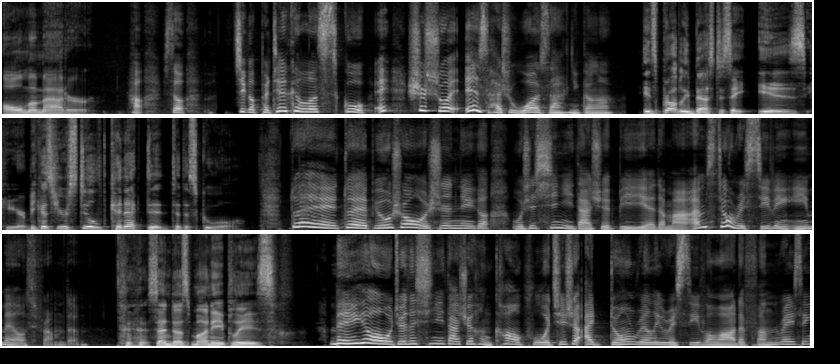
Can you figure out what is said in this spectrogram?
alma mater. 好，so 这个 particular school，哎，是说 is 还是 was 啊？你刚刚 It's probably best to say is here because you're still connected to the school. 对对，比如说我是那个我是悉尼大学毕业的嘛，I'm still receiving emails from them。 Send us money, please. 没有，我觉得悉尼大学很靠谱。我其实 I don't really receive a lot of fundraising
